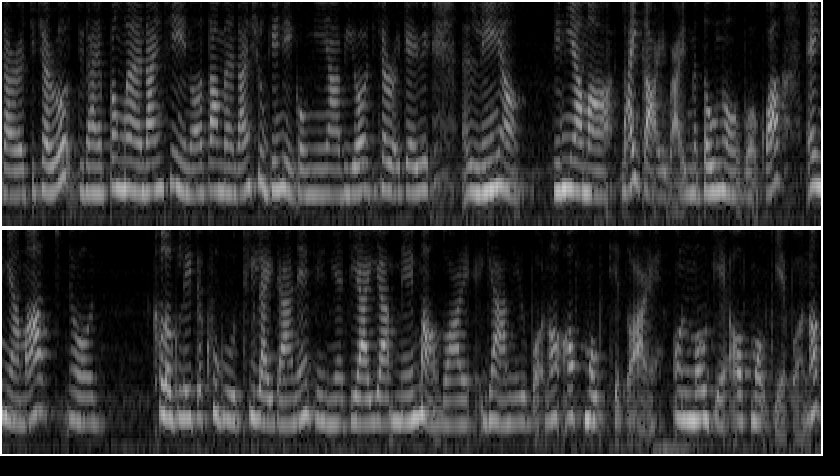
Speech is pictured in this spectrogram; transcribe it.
ကြတော့ teacher တို့ဒီတိုင်းပုံမှန်အတိုင်းကြည့်ရင်တော့တာမန်တိုင်းရှုခင်းတွေကုန်မြင်ရပြီးတော့ teacher တို့အကယ်၍လင်းအောင်ဒီနေရာမှာ light ကာတွေပါမသုံးတော့ဘူးပေါ့ကွာအဲ့ညမှာဟို ခလုတ်ကလေးတစ်ခုခုထိလိုက်တာနဲ့ဘယ်နေရာတရားကြီးကမင်းမောင်သွားတဲ့အရာမျိုးပေါ့နော် off mode ဖြစ်သွားတယ် on mode ရဲ့ off mode ရဲ့ပေါ့နော်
